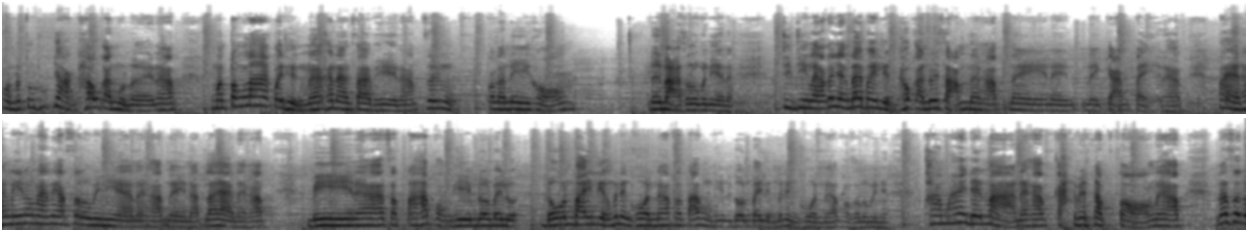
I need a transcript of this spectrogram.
ผลประตูทุกอย่างเท่ากันหมดเลยนะครับ มันต้องลากไปถึงนะคะแนนแฟร์เพย์นะครับ ซึ่งกรณีของเดนมาร์กสโลเวเนียเนี่ยจริง ๆ แล้วก็ยังได้ใบเหลืองเท่ากันด้วยซ้ำนะครับในในในการเตะนะครับแต่ทั้งนี้ทั้งนั้นนะครับสโลเวเนียนะครับในนัดแรกนะครับ มีนะฮะสตาฟของทีมโดนใบเหลืองโดนใบเหลืองไปหนึ่งคนนะครับสตาฟของทีมโดนใบเหลืองไปหนึ่งคนนะครับของสโลเวเนียทำให้เดนมาร์กนะครับกลายเป็นอันดับสองนะครับและสโล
